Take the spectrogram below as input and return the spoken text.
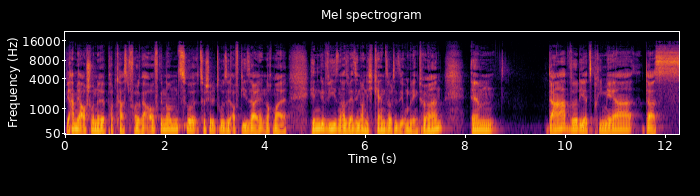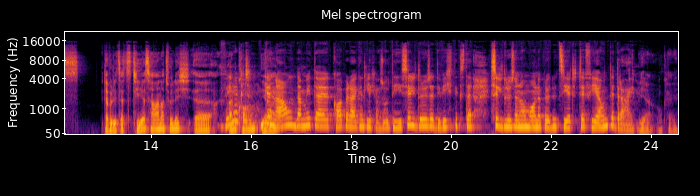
Wir haben ja auch schon eine Podcast-Folge aufgenommen zur, zur Schilddrüse, auf die sei nochmal hingewiesen. Also wer sie noch nicht kennt, sollte sie unbedingt hören. Ähm, da würde jetzt primär das da würde jetzt das TSH natürlich äh, ankommen. Ja. Genau, damit der Körper eigentlich, also die Schilddrüse, die wichtigste Schilddrüsenhormone produziert, T4 und T3. Ja, okay.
